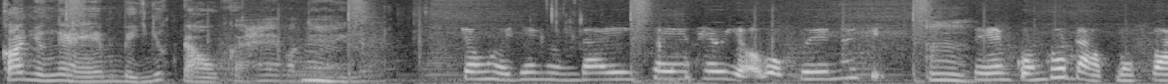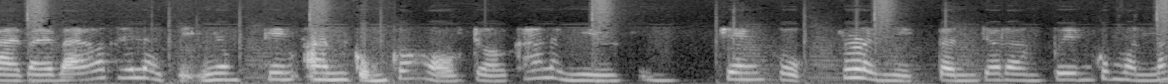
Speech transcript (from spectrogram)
Có những ngày em bị nhức đầu cả hai ba ừ. ngày luôn. Trong thời gian gần đây xem theo dõi bộ phim á chị ừ. thì em cũng có đọc một vài bài báo thấy là chị Nhân Kim Anh cũng có hỗ trợ khá là nhiều trang phục rất là nhiệt tình cho đoàn phim của mình á.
